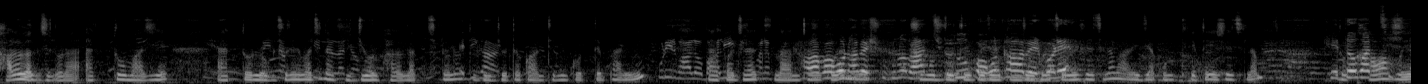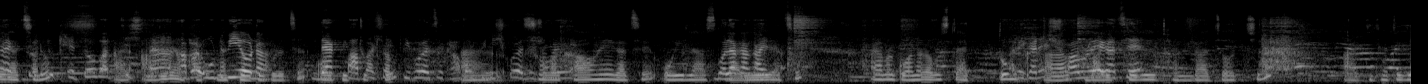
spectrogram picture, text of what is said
ভালো লাগছিল না। এত মাঝে এত লোকজনের মাঝে না ভিডিওর ভালো লাগছিল না তো ভিডিওটা কন্টিনিউ করতে পারিনি। তারপর যাই হোক স্নান টান করে সমুদ্র থেকে যাই? চলে এসেছিলাম আর এই যে এখন খেতে এসেছিলাম খেতেও খাওয়া পাচ্ছিস হয়ে না গেছিল। একদম খেতেও আর পাচ্ছিস না আবার উঠবিও না। দেখ পাপা সব কি করেছে খাবার ফিনিশ করেছে সবার সবাই খাওয়া হয়ে গেছে ওই লাস্ট এটা। গেছে। আর আমার গলার অবস্থা একদম খারাপ বাড়ি থেকেই ঠান্ডা জ্বর ছিল। আর দীঘা থেকে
